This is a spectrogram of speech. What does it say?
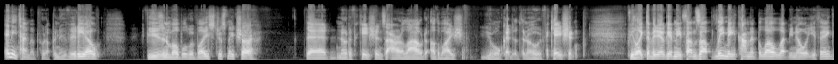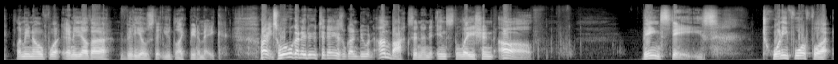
anytime I put up a new video. If you're using a mobile device, just make sure that notifications are allowed. Otherwise, you won't get the notification. If you like the video, give me a thumbs up. Leave me a comment below. Let me know what you think. Let me know what any other videos that you'd like me to make. All right, so what we're going to do today is we're going to do an unboxing and installation of Mainstays 24 foot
